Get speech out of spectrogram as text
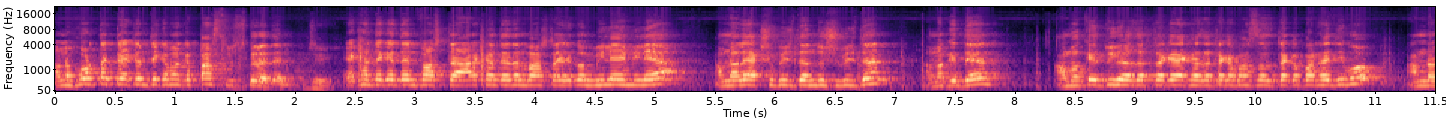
আপনার প্রত্যেকটা আইটেম থেকে আমাকে পাঁচ পিস করে দেন। এখান থেকে দেন পাঁচটা আর এখান থেকে দেন পাঁচটা এরকম মিলিয়ে মিলিয়ে আপনারা একশো পিস দেন দুশো পিস দেন আমাকে দেন আমাকে দুই হাজার টাকা এক হাজার টাকা পাঁচ হাজার টাকা পাঠিয়ে দিব। আমরা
